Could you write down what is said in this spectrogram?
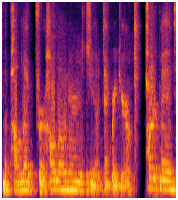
the public for homeowners you know decorate your apartment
